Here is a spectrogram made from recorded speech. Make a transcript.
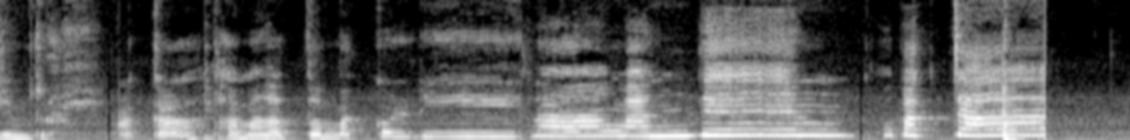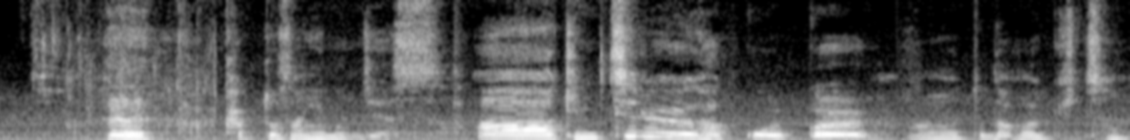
아씨 힘들어. 아까 담아놨던 막걸리랑 만든 호박자. 각도상의 문제였어. 아 김치를 갖고 올 걸. 아 또 나가기 귀찮.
